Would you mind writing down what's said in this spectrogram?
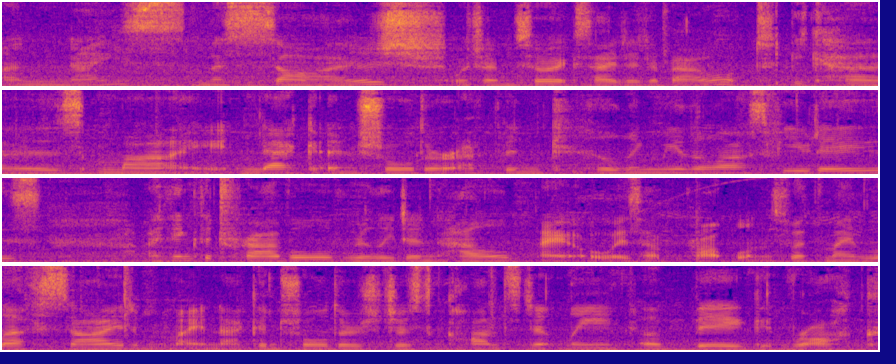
a nice massage, which I'm so excited about because my neck and shoulder have been killing me the last few days. I think the travel really didn't help. I always have problems with my left side. My neck and shoulders just constantly a big rock,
